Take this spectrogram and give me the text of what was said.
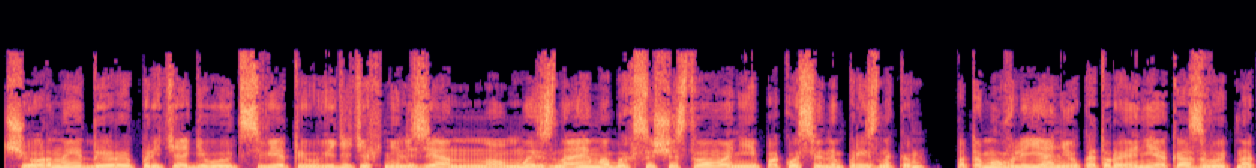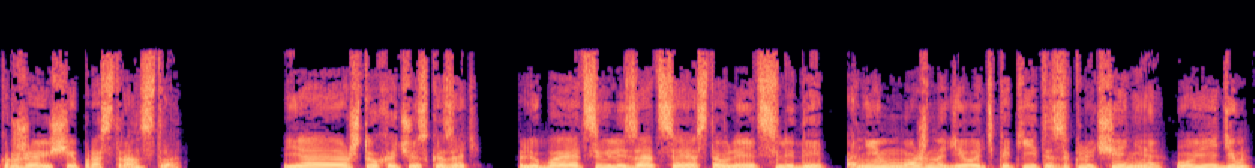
Черные дыры притягивают свет, и увидеть их нельзя, но мы знаем об их существовании по косвенным признакам, по тому влиянию, которое они оказывают на окружающее пространство. Я что хочу сказать? Любая цивилизация оставляет следы, по ним можно делать какие-то заключения. Увидим.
